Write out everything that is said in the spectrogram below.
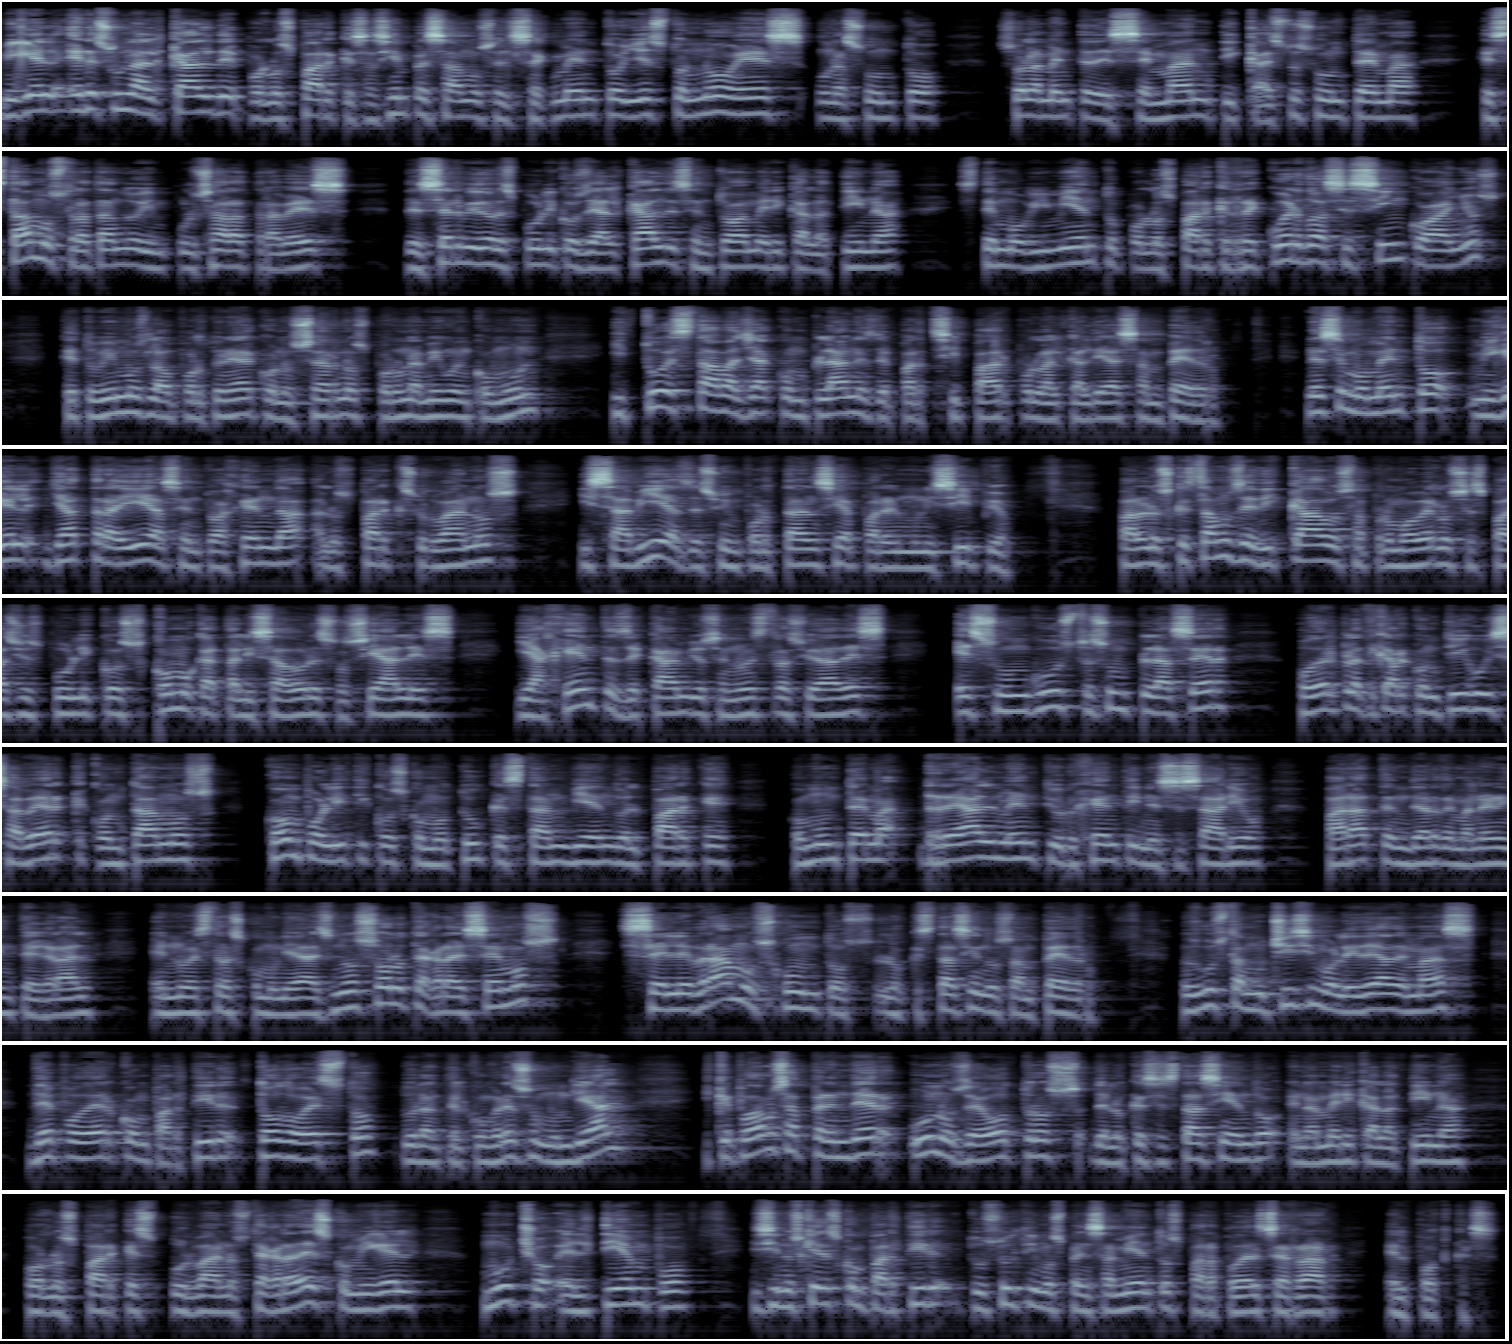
Miguel, eres un alcalde por los parques, así empezamos el segmento y esto no es un asunto solamente de semántica, esto es un tema que estamos tratando de impulsar a través de servidores públicos, de alcaldes en toda América Latina, este movimiento por los parques. Recuerdo hace cinco años que tuvimos la oportunidad de conocernos por un amigo en común y tú estabas ya con planes de participar por la alcaldía de San Pedro. En ese momento, Miguel, ya traías en tu agenda a los parques urbanos y sabías de su importancia para el municipio. Para los que estamos dedicados a promover los espacios públicos como catalizadores sociales y agentes de cambios en nuestras ciudades, es un gusto, es un placer poder platicar contigo y saber que contamos con políticos como tú que están viendo el parque como un tema realmente urgente y necesario para atender de manera integral en nuestras comunidades. No solo te agradecemos, celebramos juntos lo que está haciendo San Pedro. Nos gusta muchísimo la idea además de poder compartir todo esto durante el Congreso Mundial y que podamos aprender unos de otros de lo que se está haciendo en América Latina por los parques urbanos. Te agradezco, Miguel, mucho el tiempo y si nos quieres compartir tus últimos pensamientos para poder cerrar el podcast.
